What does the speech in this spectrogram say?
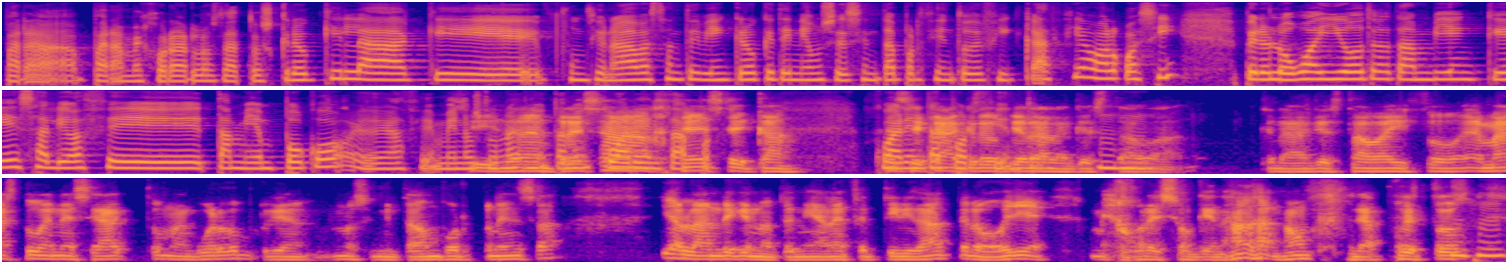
para, para, mejorar los datos. Creo que la que funcionaba bastante bien, creo que tenía un 60% de eficacia o algo así, pero luego hay otra también que salió hace también poco. Eh, hace menos de un año también, 40%. GSK. 40%. creo que era la que estaba. Que era que estaba, hizo, además estuve en ese acto, me acuerdo, porque nos invitaban por prensa y hablan de que no tenía la efectividad, pero oye, mejor eso que nada, ¿no? Ya puestos, uh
